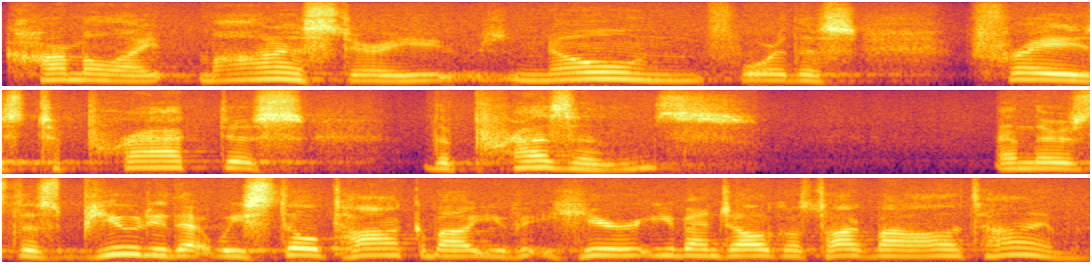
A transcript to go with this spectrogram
Carmelite monastery. He was known for this phrase to practice the presence. And there's this beauty that we still talk about. You hear evangelicals talk about all the time.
